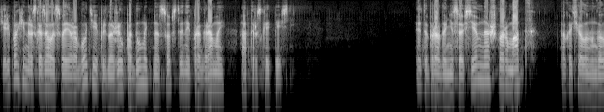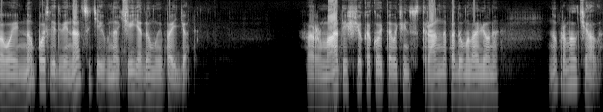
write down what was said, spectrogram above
Черепахин рассказал о своей работе и предложил подумать над собственной программой авторской песни. Это, правда, не совсем наш формат, Покачал он головой, но после двенадцати в ночи, я думаю, пойдет. Формат еще какой-то очень странно, подумала Алена, но промолчала.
